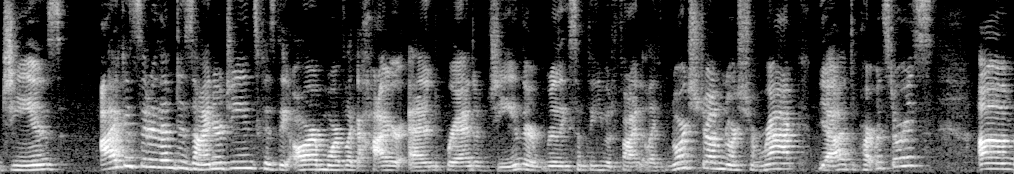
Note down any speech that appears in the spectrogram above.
jeans. I consider them designer jeans because they are more of like a higher end brand of jean. They're really something you would find at like Nordstrom, Nordstrom Rack, yeah, department stores. Um,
